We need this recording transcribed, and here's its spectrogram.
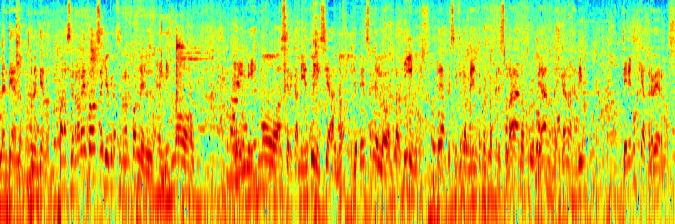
Lo entiendo, lo entiendo. Para cerrar entonces, yo quiero cerrar con el, el mismo el mismo acercamiento inicial, ¿no? Yo pienso que los latinos, eh, específicamente pues los venezolanos, colombianos, mexicanos, argentinos, tenemos que atrevernos.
